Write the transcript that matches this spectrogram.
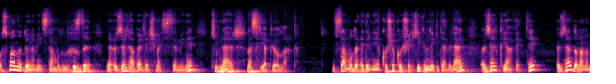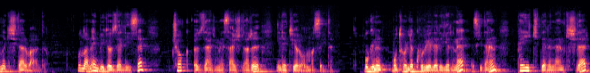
Osmanlı dönemi İstanbul'un hızlı ve özel haberleşme sistemini kimler nasıl yapıyorlardı? İstanbul'dan Edirne'ye koşa koşa iki günde gidebilen özel kıyafetli, özel donanımlı kişiler vardı. Bunların en büyük özelliği ise çok özel mesajları iletiyor olmasıydı. Bugünün motorlu kuryeleri yerine eskiden peyk denilen kişiler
